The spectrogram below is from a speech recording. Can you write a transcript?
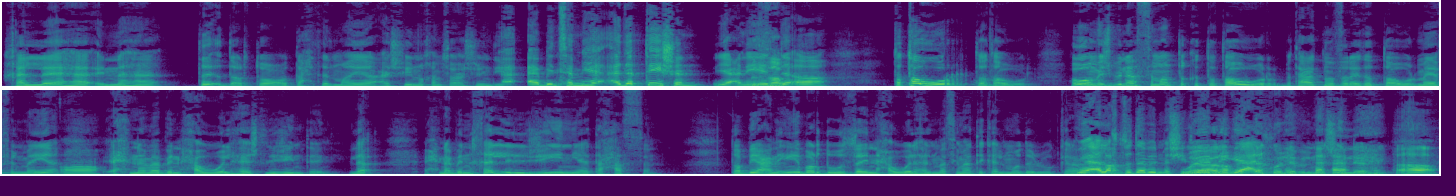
خلاها إنها تقدر تقعد تحت المية 20 و25 دقيقة. بنسميها ادابتيشن يعني بالظبط. آه. تطور. تطور. هو مش بنفس منطق التطور بتاعت نظرية التطور 100% آه. إحنا ما بنحولهاش لجين تاني. لا إحنا بنخلي الجين يتحسن. طب يعني إيه برضو إزاي نحولها ل mathematical model والكلام وإيه علاقته ده بال machine learning يعني؟ ده كله بال machine learning آه.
